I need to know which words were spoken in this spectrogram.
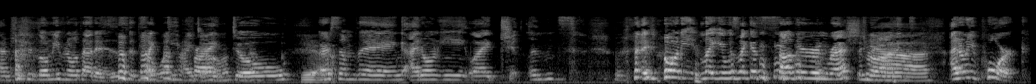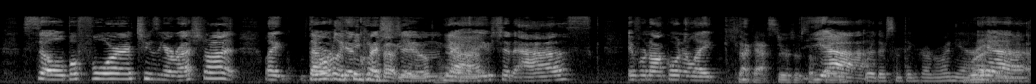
I'm sure people don't even know what that is. It's like deep fried dough Yeah. or something. I don't eat like chitlins. I don't eat like it was like a southern restaurant. Yeah. I don't eat pork. So before choosing a restaurant, like that weren't would really be a thinking about question you. that Yeah. you should ask if we're not going to like Jack Astor's or something? yeah. where there's something for everyone. Yeah. Right. Yeah.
